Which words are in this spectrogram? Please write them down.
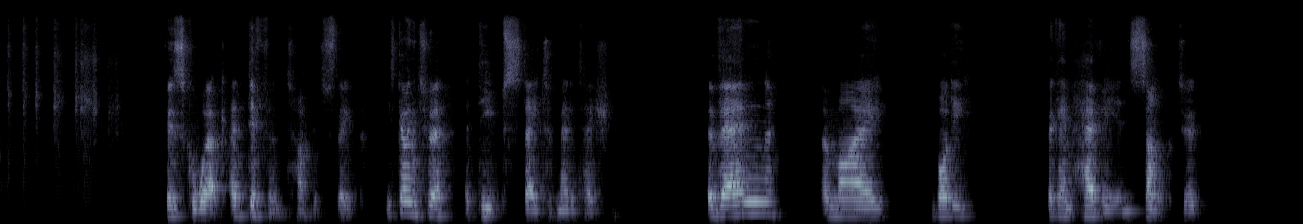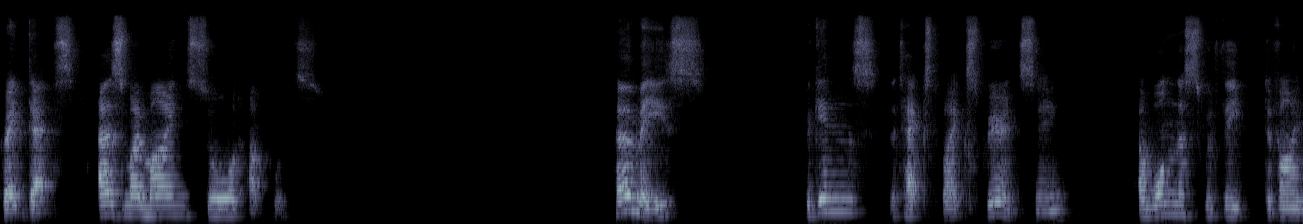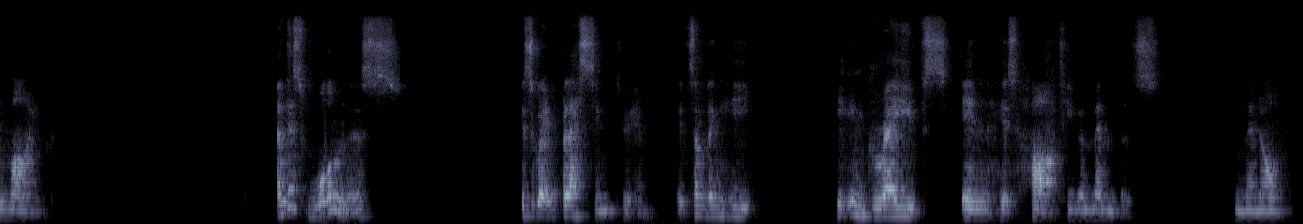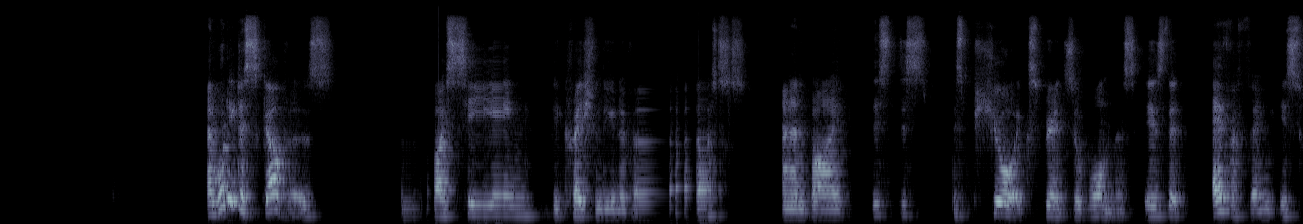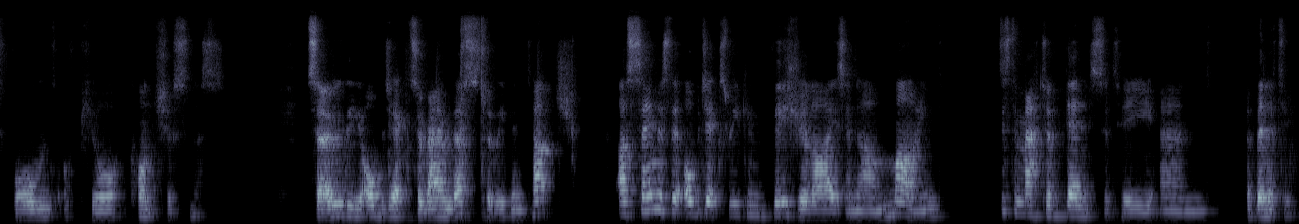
physical work, a different type of sleep. He's going to a, a deep state of meditation. Then uh, my body became heavy and sunk to great depths as my mind soared upwards. Hermes begins the text by experiencing a oneness with the divine mind. And this oneness is a great blessing to him. It's something he, he engraves in his heart, he remembers from then on. And what he discovers by seeing the creation of the universe and by this, this, this pure experience of oneness is that everything is formed of pure consciousness. So the objects around us that we can touch are same as the objects we can visualize in our mind, just a matter of density and ability.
